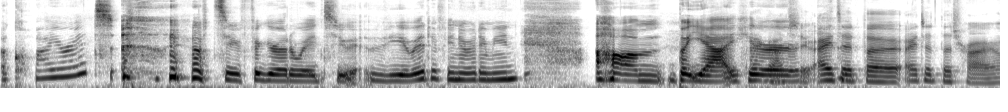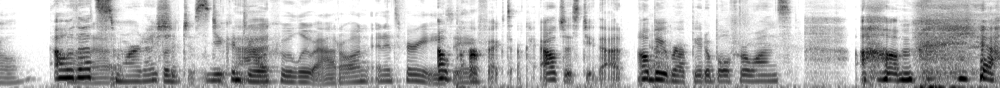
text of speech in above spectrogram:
acquire it. I have to figure out a way to view it, if you know what I mean. Um, but yeah, I hear. I, I did the I did the trial. Oh, that's uh, smart. I should just. you can that. do a Hulu add-on, and it's very oh, easy. Oh, perfect. Okay, I'll just do that. I'll yeah. be reputable for once. Um, yeah.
